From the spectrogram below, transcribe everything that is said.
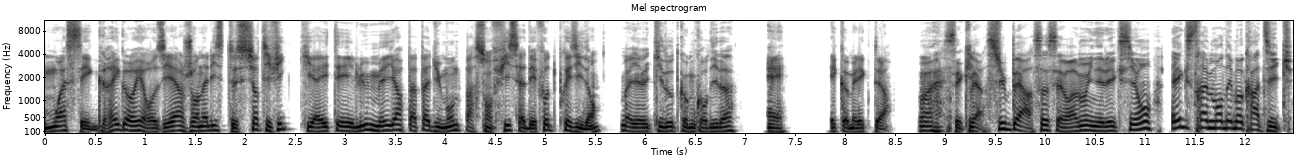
Moi, c'est Grégory Rosière, journaliste scientifique qui a été élu meilleur papa du monde par son fils à défaut de président. Bah, il y avait qui d'autre comme candidat? Eh, et comme électeur. Ouais, c'est clair. Super, ça c'est vraiment une élection extrêmement démocratique.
